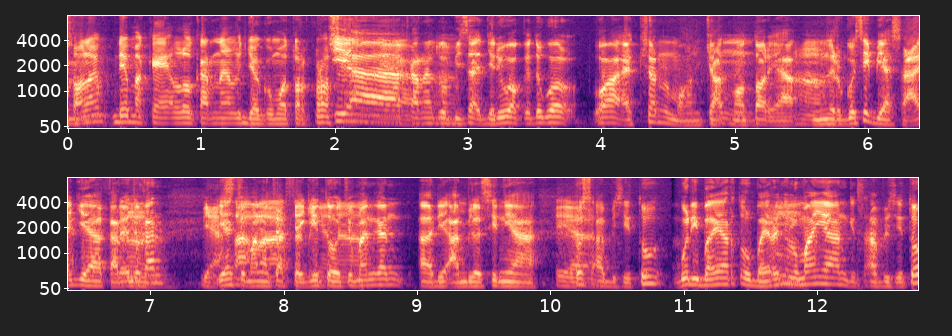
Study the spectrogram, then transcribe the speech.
Soalnya dia pakai lo karena lu jago motocross Iya, kan? karena gue bisa. Jadi waktu itu gue wah action loncat Hmm. motor ya. Hmm. Menurut gue sih biasa aja karena itu Hmm. kan Biasa dia cuma loncat kayak gitu. Cuman kan eh, diambil scene-nya. Iya. Terus abis itu gue dibayar tuh, bayarnya Hmm. lumayan gitu. Abis itu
